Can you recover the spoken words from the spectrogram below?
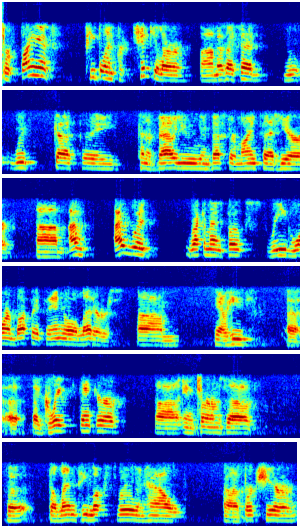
For finance people in particular, um, as I said, we've got a kind of value investor mindset here. Um, I, I would recommend folks read Warren Buffett's annual letters. Um, you know, he's a, a, a great thinker uh, in terms of the the lens he looks through and how uh, Berkshire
